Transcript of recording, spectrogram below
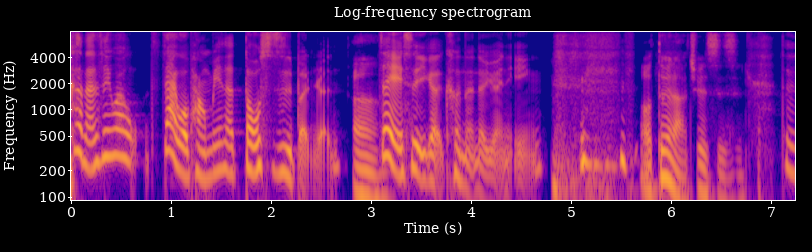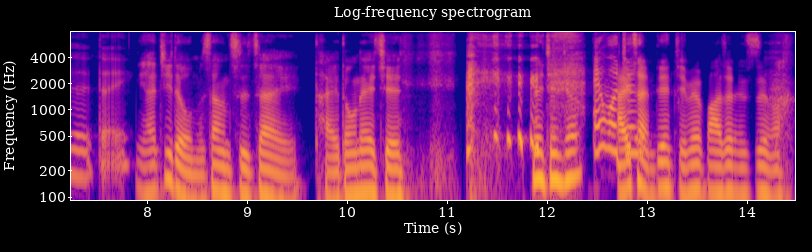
可能是因为在我旁边的都是日本人，嗯，这也是一个可能的原因。哦，对了，确实是。对对对。你还记得我们上次在台东那间那间叫哎，我海产店前面发生的事吗？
